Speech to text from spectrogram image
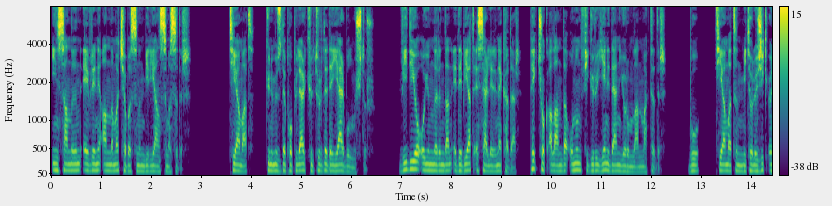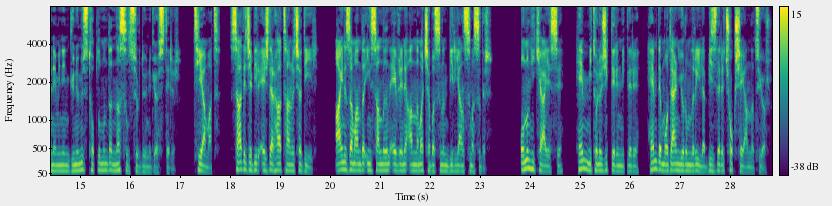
insanlığın evreni anlama çabasının bir yansımasıdır. Tiamat, günümüzde popüler kültürde de yer bulmuştur. Video oyunlarından edebiyat eserlerine kadar pek çok alanda onun figürü yeniden yorumlanmaktadır. Bu, Tiamat'ın mitolojik öneminin günümüz toplumunda nasıl sürdüğünü gösterir. Tiamat, sadece bir ejderha tanrıça değil, aynı zamanda insanlığın evreni anlama çabasının bir yansımasıdır. Onun hikayesi, hem mitolojik derinlikleri hem de modern yorumlarıyla bizlere çok şey anlatıyor.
